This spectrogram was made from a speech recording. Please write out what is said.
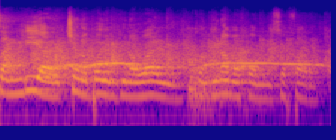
sandía de Cheno Podium Kunahual. Continuamos con Sofar.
